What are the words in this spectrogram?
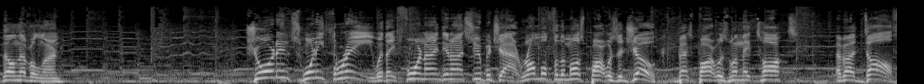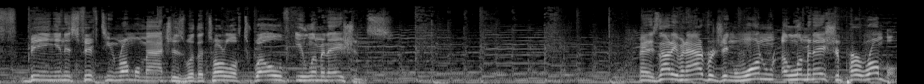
they'll never learn. Jordan 23 with a 499 super chat. Rumble for the most part was a joke. Best part was when they talked about Dolph being in his 15 Rumble matches with a total of 12 eliminations. Man, he's not even averaging one elimination per Rumble.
